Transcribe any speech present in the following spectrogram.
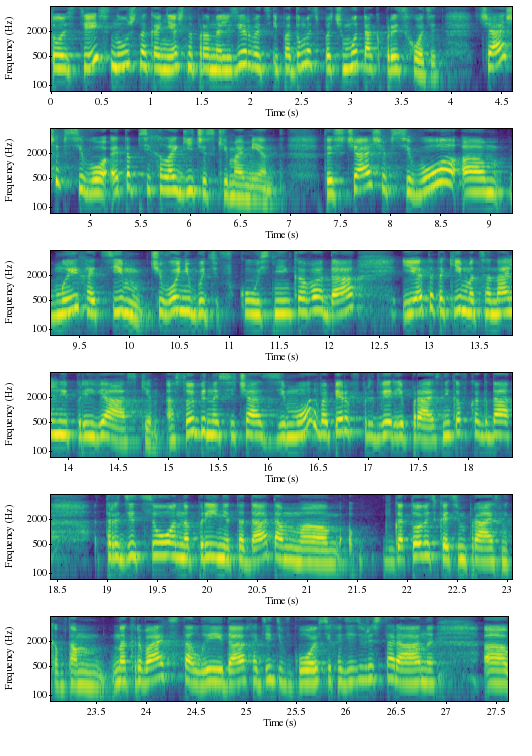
то здесь нужно, конечно, проанализировать и подумать, почему так происходит. Чаще всего это психологический момент. То есть чаще всего эм, мы хотим чего-нибудь вкусненького, да, и это такие эмоциональные привязки. Особенно сейчас зимой, во-первых, в преддверии праздников, когда традиционно принято, да, там э, готовить к этим праздникам, там, накрывать столы, да, ходить в гости, ходить в рестораны, э,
